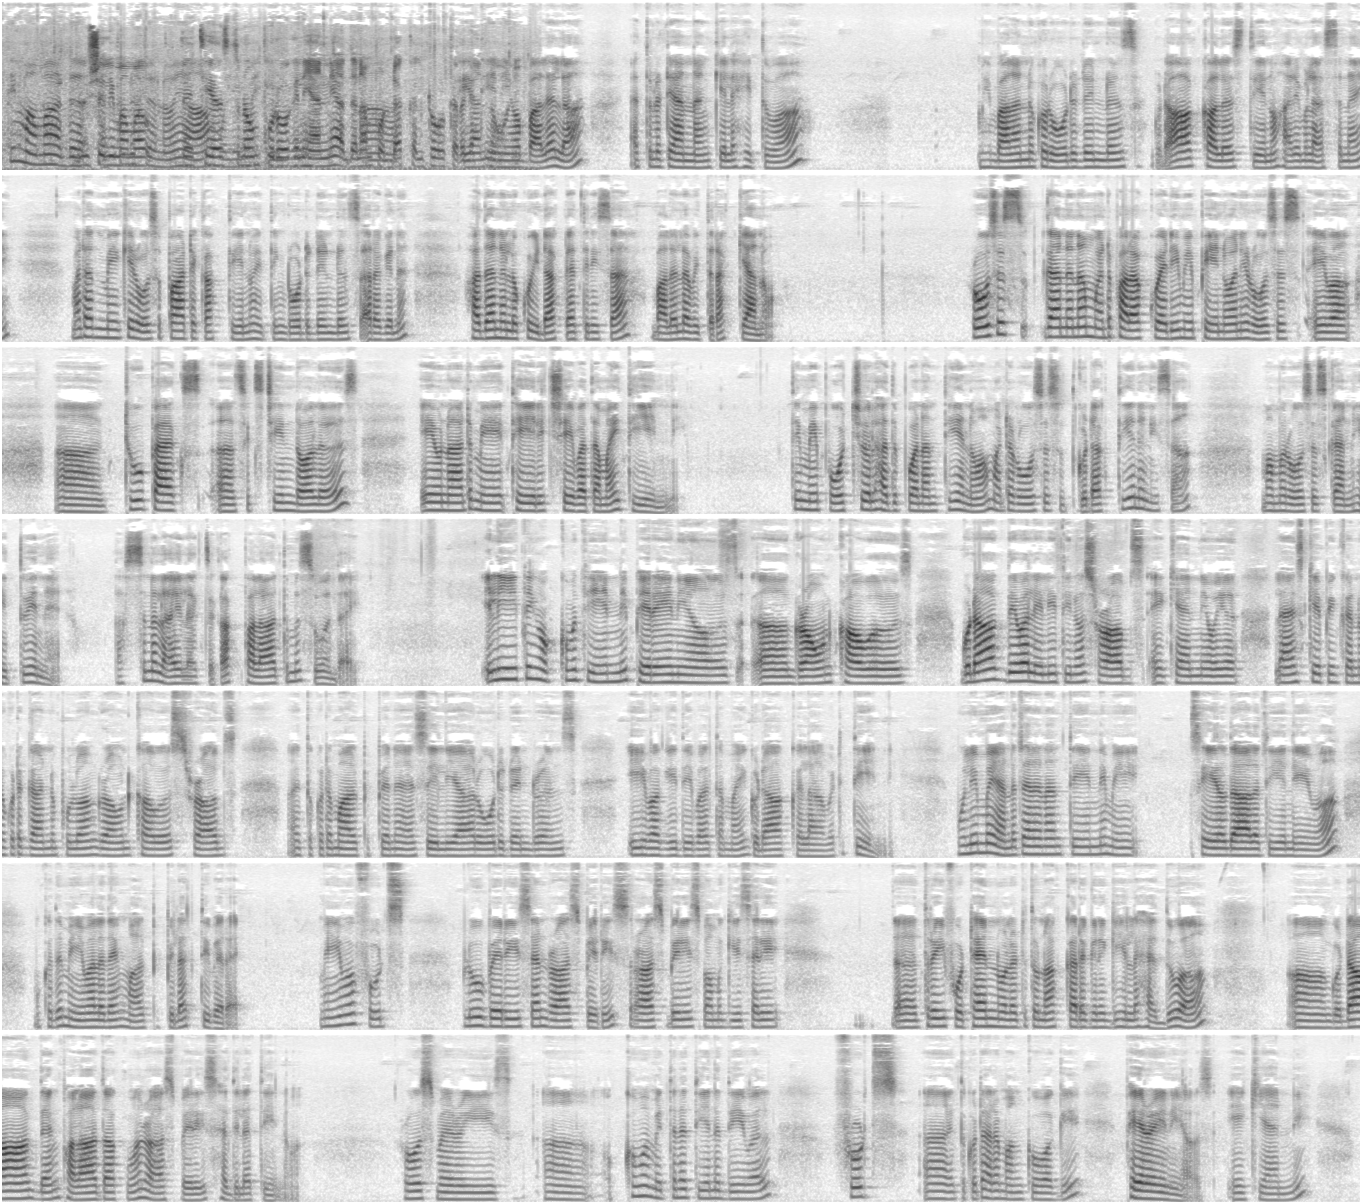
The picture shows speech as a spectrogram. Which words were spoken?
ඉතින් මම අද ෂලි මම තියස්තුනම් පුරෝගෙන යන්නේ අදනම් පොඩ්ඩක් කන්ට්‍රෝල් කරගන්න ඕන. බලලා ඇතුළට යන්නම් කියලා හිතුවා. මේ බලන්නකො රෝඩ ඩෙන්ඩන්ස් ගොඩාක් කලර්ස් තියෙනවා හරිම ලස්සනයි. මටත් මේකේ රෝස පාට එකක් තියෙනවා. ඉතින් රෝඩ ඩෙන්ඩන්ස් අරගෙන හදන්න ලොකු ඉඩක් නැති නිසා බලලා විතරක් යනවා. රෝසස් ගන්න නම් මට පරක් වැඩි. මේ පේනවනි රෝසස්. ඒවා 2 පැක්ස් 16 ඩොලර්ස් ඒ වුණාට මේ තේරිච් ඒවා තමයි තියෙන්නේ. ඉතින් මේ පෝච්චුවල හදපුවා නම් තියෙනවා. මට රෝසසුත් ගොඩක් තියෙන නිසා මම රෝසස් ගන්න හිතුවේ නෑ. ලස්සන ලයිලැක්ස් එකක් පලාතම සුවඳයි. එළියේ ඉතින් ඔක්කොම තියෙන්නේ පෙරේනියල්ස් ග්‍රවුන්ඩ් කවර්ස් ගොඩාක් දේවල් එළියේ තියෙනවා ස්රබ්ස් ඒ කියන්නේ ඔය ලෑන්ඩ්ස්කේපින් කරනකොට ගන්න පුළුවන් ග්‍රවුන්ඩ් කවර්ස් ස්රබ්ස් එතකොට මල් පිපෙන ඇසෙලියා රෝඩ ඩෙන්ඩරන්ස් ඒ වගේ දේවල් තමයි ගොඩාක් වෙලාවට තියෙන්නේ. මුලින්ම යන තැන නම් තියෙන්නේ මේ සේල් දාලා තියෙන ඒවා. මොකද මේවල දැන් මල් පිපිලත් ඉවරයි. මේවා ෆුඩ්ස් බ්ලූබෙරීසන් රාස්බෙරිස් රාස්බෙරිස් මම ගිය සැරේ 3 for 10 වලට තුනක් අරගෙන ගිහිල්ලා හැදුවා. අ, ගොඩාක් දැන් පලාතක්ම රාස්බෙරිස් හැදිලා තියෙනවා. රෝස්මරීස් ඔක්කොම මෙතන තියෙන දේවල් ෆෘට්ස් එතකොට අර මංකෝ වගේ පෙරේනියල්ස් ඒ කියන්නේ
